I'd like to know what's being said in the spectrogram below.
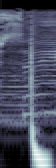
say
